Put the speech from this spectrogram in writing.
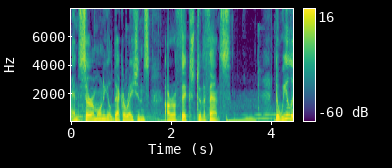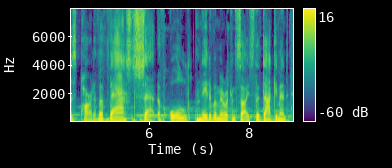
and ceremonial decorations are affixed to the fence. The wheel is part of a vast set of old Native American sites that document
